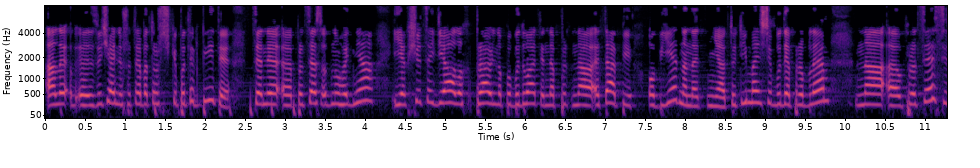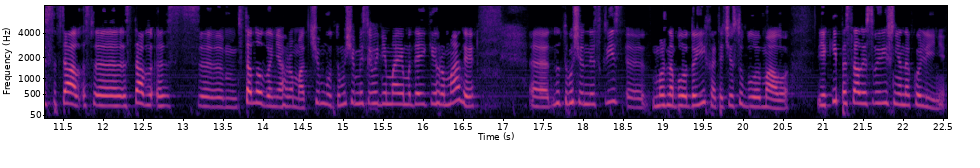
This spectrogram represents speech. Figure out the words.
Але е, звичайно, що треба трошечки потерпіти. Це не е, процес одного дня. І якщо цей діалог правильно побудувати на на етапі об'єднання, тоді менше буде проблем на процесі став, став, е, с- е, становлення громад. Чому? Тому що ми сьогодні маємо деякі громади. Е, ну тому що не скрізь е, можна було доїхати, часу було мало, які писали свої рішення на коліні.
